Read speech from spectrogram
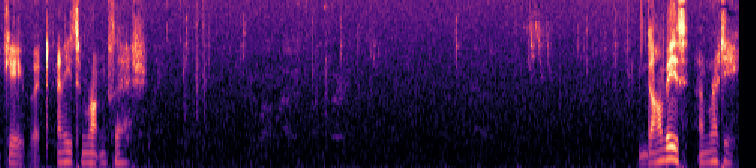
Okay, but I need some rotten flesh. Zombies, I'm ready.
